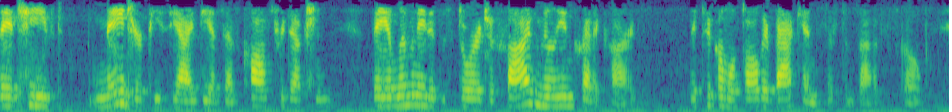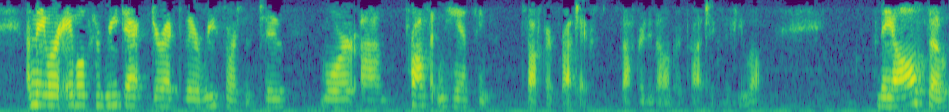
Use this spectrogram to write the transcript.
They achieved major PCI DSS cost reductions. They eliminated the storage of 5 million credit cards. They took almost all their back-end systems out of scope. And they were able to redirect their resources to more um, profit-enhancing software projects, software development projects, if you will. They also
